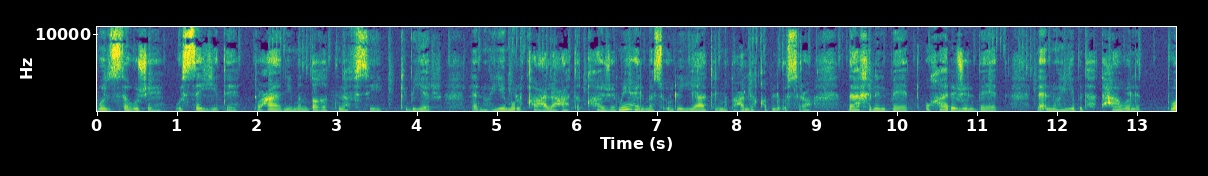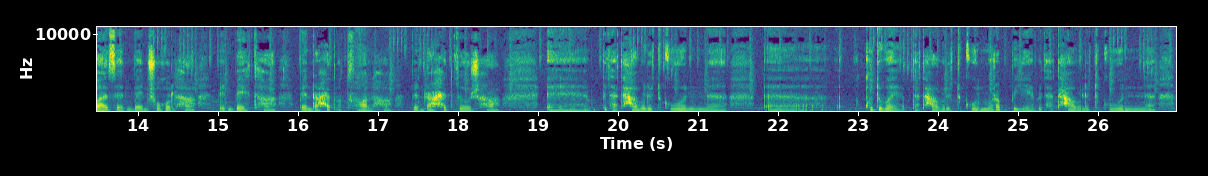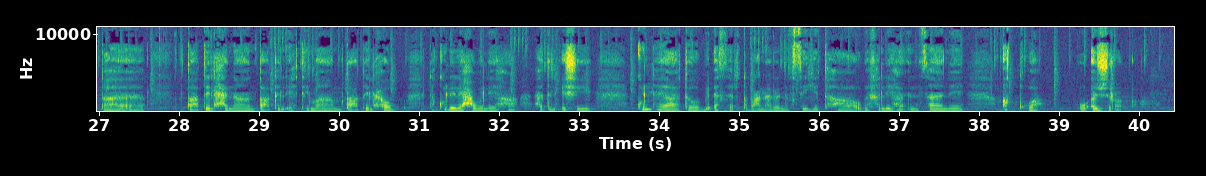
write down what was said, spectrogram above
والزوجة والسيدة تعاني من ضغط نفسي كبير لأنه هي ملقى على عاتقها جميع المسؤوليات المتعلقة بالأسرة داخل البيت وخارج البيت لأنه هي بدها تحاول توازن بين شغلها بين بيتها بين راحة أطفالها بين راحة زوجها. آه، بدها تحاول تكون آه، قدوة بدها تحاول تكون مربية بدها تحاول تكون تعطي الحنان تعطي الاهتمام تعطي الحب لكل اللي حواليها. هذا الإشي كلياته بيأثر طبعا على نفسيتها وبيخليها إنسانة أقوى وأجرأ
